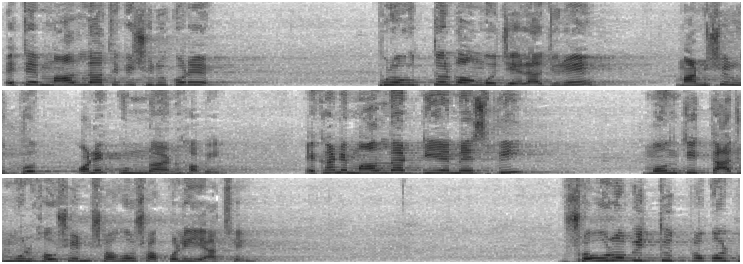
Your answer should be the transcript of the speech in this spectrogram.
এতে মালদা থেকে শুরু করে পুরো উত্তরবঙ্গ জেলা জুড়ে মানুষের উদ্ভব অনেক উন্নয়ন হবে। এখানে মালদার ডিএমএসপি মন্ত্রী তাজমুল হোসেন সহ সকলেই আছেন। সৌর বিদ্যুৎ প্রকল্প,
